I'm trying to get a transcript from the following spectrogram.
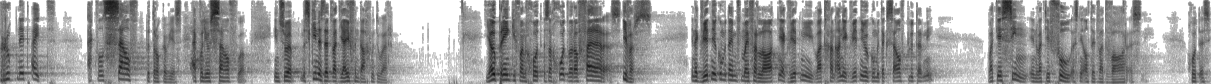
roep net uit. Ek wil self betrokke wees. Ek wil jouself hoor." En so, miskien is dit wat jy vandag moet hoor. Jou prentjie van God is 'n God wat daar ver is, iewers. En ek weet nie hoekom moet hy my verlaat nie. Ek weet nie wat gaan aan nie. Ek weet nie hoekom moet ek self ploeter nie. Wat jy sien en wat jy voel is nie altyd wat waar is nie. God is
